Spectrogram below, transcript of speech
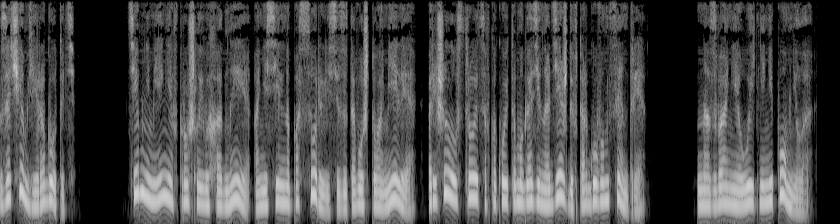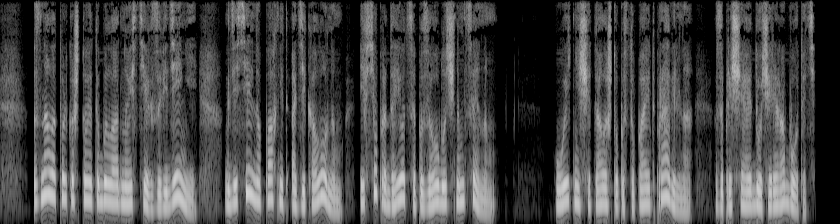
Зачем ей работать? Тем не менее, в прошлые выходные они сильно поссорились из-за того, что Амелия решила устроиться в какой-то магазин одежды в торговом центре. Название Уитни не помнила, знала только, что это было одно из тех заведений, где сильно пахнет одеколоном и все продается по заоблачным ценам. Уитни считала, что поступает правильно, запрещая дочери работать.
